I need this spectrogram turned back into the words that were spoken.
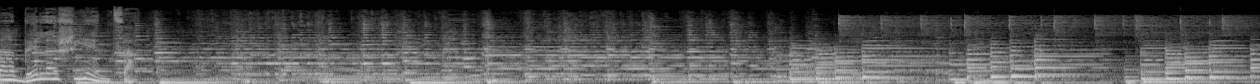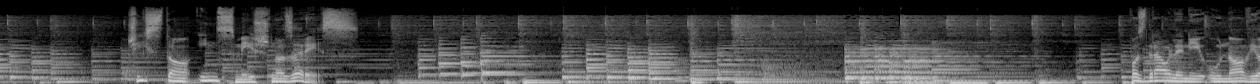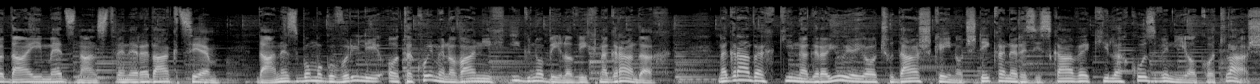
scienza della scienza. Čisto in smešno za res. Pozdravljeni v novi oddaji medznanstvene redakcije. Danes bomo govorili o tako imenovanih Ig Nobelovih nagradah. Nagradah, ki nagrajujejo čudaške in odštekane raziskave, ki lahko zvenijo kot laž.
